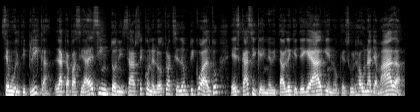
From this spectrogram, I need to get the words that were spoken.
se multiplica, la capacidad de sintonizarse con el otro accede a un pico alto, es casi que inevitable que llegue alguien o que surja una llamada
